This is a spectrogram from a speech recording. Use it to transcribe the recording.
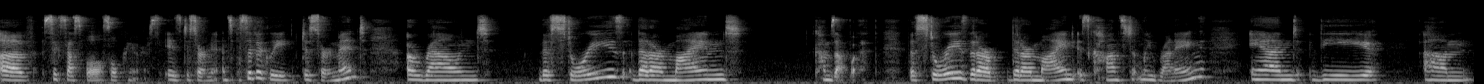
of successful soulpreneurs is discernment, and specifically discernment around the stories that our mind comes up with, the stories that our that our mind is constantly running, and the um,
